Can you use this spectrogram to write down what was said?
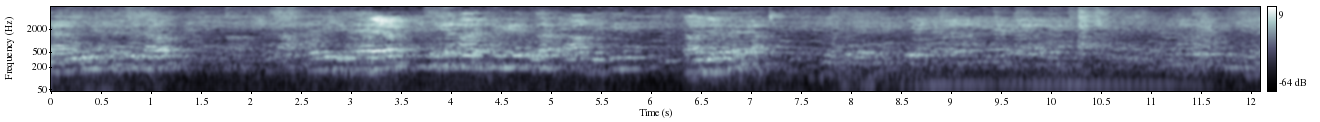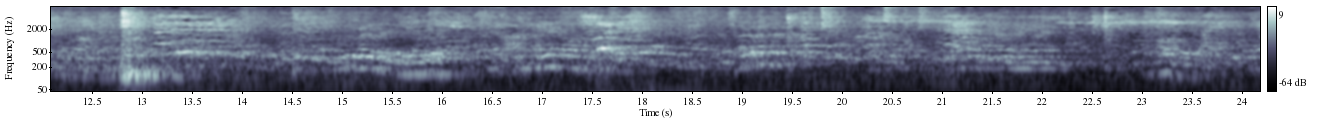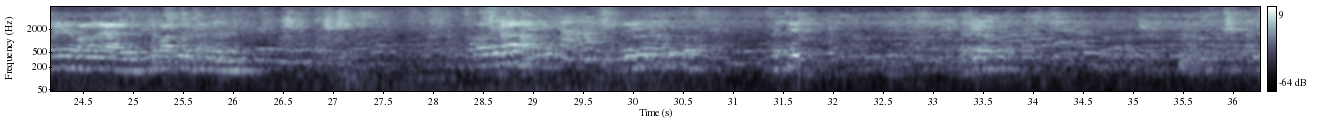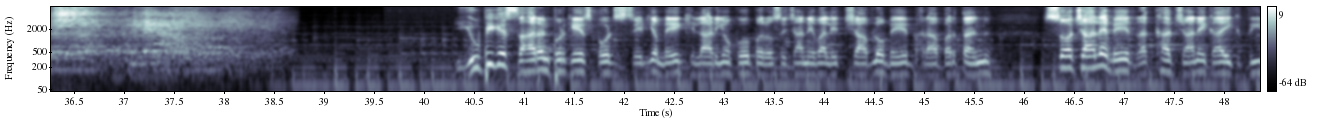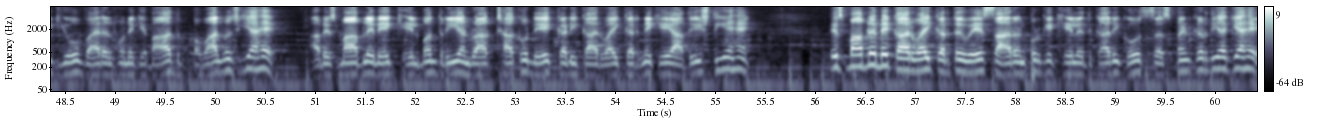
जाओ यूपी के सहारनपुर के स्पोर्ट्स स्टेडियम में खिलाड़ियों को परोसे जाने वाले चावलों में भरा बर्तन। शौचालय में रखा जाने का एक वीडियो वायरल होने के बाद बवाल मच गया है। अब इस मामले में खेल मंत्री अनुराग ठाकुर ने कड़ी कार्रवाई करने के आदेश दिए हैं। इस मामले में कार्रवाई करते हुए सहारनपुर के खेल अधिकारी को सस्पेंड कर दिया गया है।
